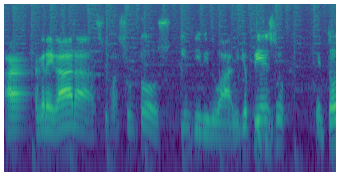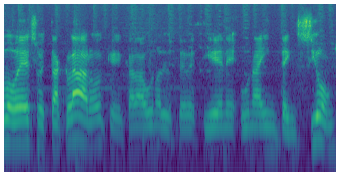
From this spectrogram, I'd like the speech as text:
agregar a sus asuntos individuales. Yo pienso que todo eso está claro, que cada uno de ustedes tiene una intención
